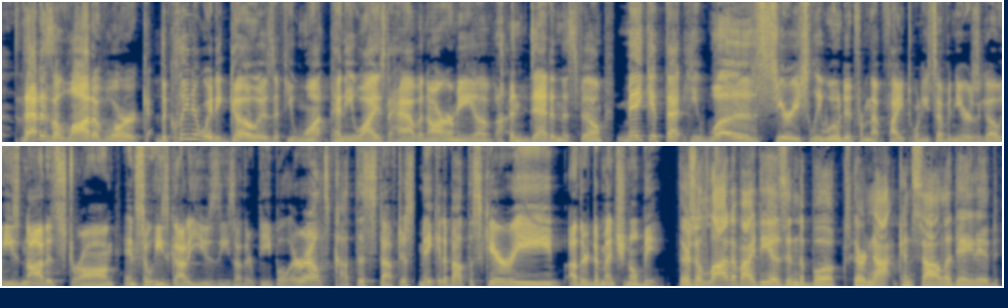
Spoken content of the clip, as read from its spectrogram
that is a lot of work. The cleaner way to go is if you want Pennywise to have an army of undead in this film, make it that he was seriously wounded from that fight 27 years ago. He's not as strong, and so he's got to use these other people, or else cut this stuff. Just make it about the scary other dimensional being. There's a lot of ideas in the book. They're not consolidated.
